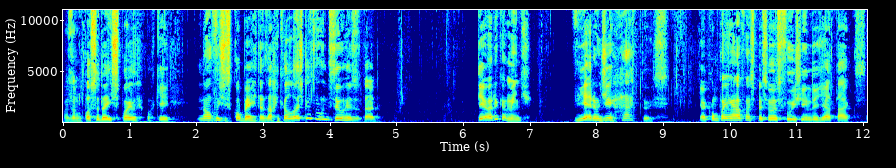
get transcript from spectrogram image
mas eu não posso dar spoiler porque novas descobertas arqueológicas vão dizer o resultado. Teoricamente, vieram de ratos que acompanhavam as pessoas fugindo de ataques.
